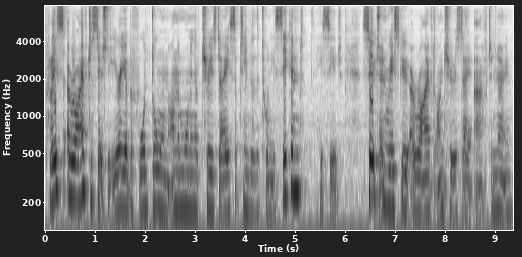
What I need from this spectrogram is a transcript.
Police arrived to search the area before dawn on the morning of Tuesday, September the 22nd he said. Search and rescue arrived on Tuesday afternoon.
